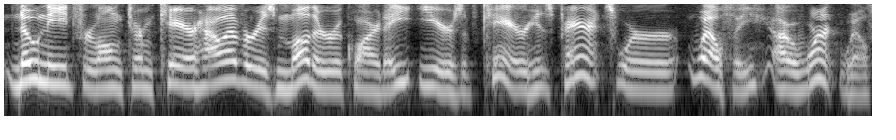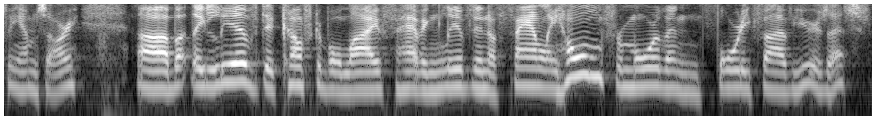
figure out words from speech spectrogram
no need for long-term care. However, his mother required eight years of care. His parents were wealthy, or weren't wealthy, I'm sorry, uh, but they lived a comfortable life, having lived in a family home for more than 45 years. That's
